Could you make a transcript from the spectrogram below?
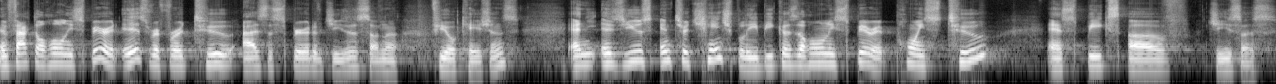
In fact, the Holy Spirit is referred to as the Spirit of Jesus on a few occasions and is used interchangeably because the Holy Spirit points to and speaks of Jesus.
